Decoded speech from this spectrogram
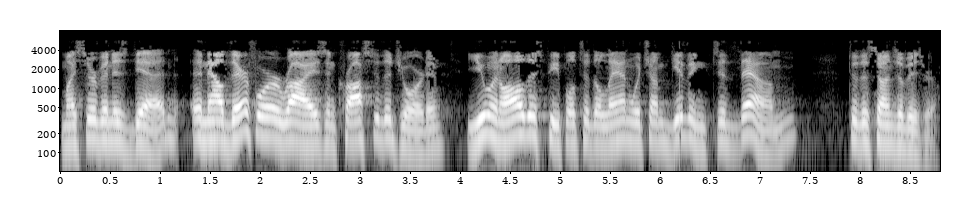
my servant is dead. And now therefore arise and cross to the Jordan, you and all this people, to the land which I'm giving to them, to the sons of Israel.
